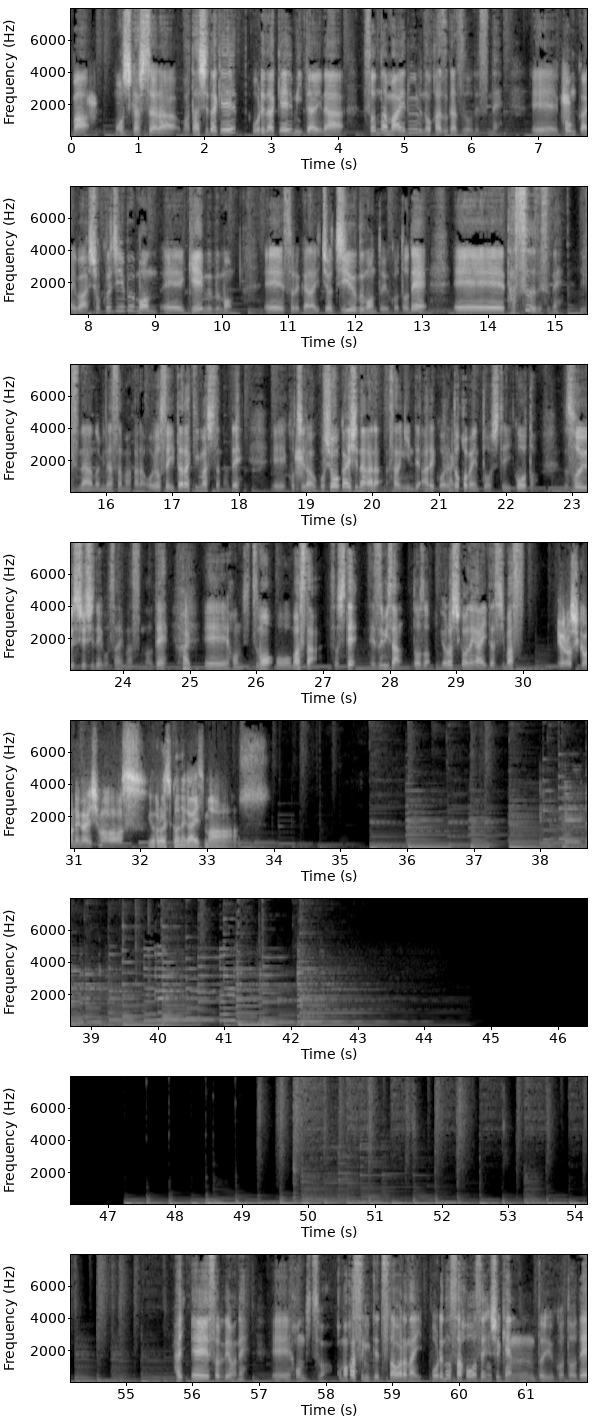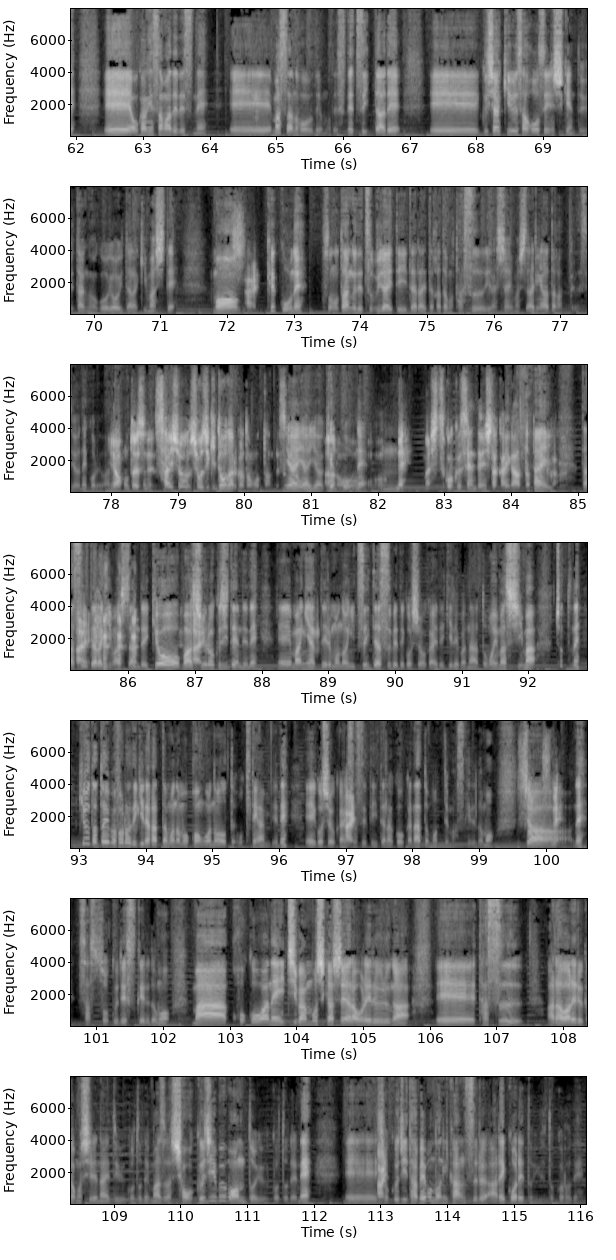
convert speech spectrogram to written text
まあ、もしかしたら私だけ俺だけみたいな、そんなマイルールの数々をですね、えー、今回は食事部門、えー、ゲーム部門、えー、それから一応自由部門ということで、えー、多数ですね、リスナーの皆様からお寄せいただきましたので、えー、こちらをご紹介しながら3人であれこれとコメントをしていこうと、はい、そういう趣旨でございますので、はい、えー、本日もマスター、そしてネズミさん、どうぞよろしくお願いいたします。よろしくお願いします。よろしくお願いします。はい、えー、それではね、えー、本日は細かすぎて伝わらない俺の作法選手権ということで、えー、おかげさまでですね、えー、マスターの方でもですね、ツイッターで、えー、愚者級作法選手権というタグをご用意いただきまして、まあ、はい、結構ね、そのタグでつぶやいていただいた方も多数いらっしゃいまして、ありがたかったですよね、これはね。いや、本当ですね。最初、正直どうなるかと思ったんですけど。いやいやいや、結構ね。うん、ね。まあ、しつこく宣伝した回があったというか。はい。多数いただきましたんで、はい、今日、まあ、収録時点でね、えー、間に合っているものについては全てご紹介できればなと思いますし、まあ、ちょっとね、今日例えばフォローできなかったものも今後の置き手紙でね、えー、ご紹介させていただこうかなと思ってますけれども。はい、じゃあ、ね、ね、早速ですけれども、まあ、ここはね、一番もしかしたら俺ルールが、えー、多数現れるかもしれないということで、まずは食事部門ということでね、えー、はい、食事、食べ物に関するあれこれというところで。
